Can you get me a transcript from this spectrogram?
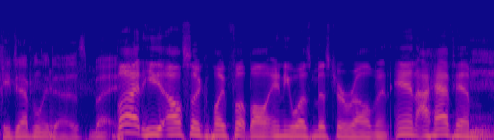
He definitely does. But, But he also can play football, and he was Mister Irrelevant. And I have him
